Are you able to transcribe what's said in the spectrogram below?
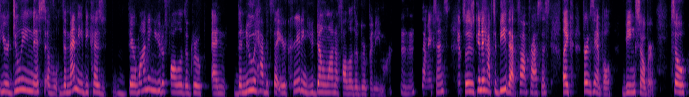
you're doing this of the many because they're wanting you to follow the group and the new habits that you're creating you don't want to follow the group anymore. Mhm. Does that makes sense? Yep. So there's going to have to be that thought process like for example, being sober. So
